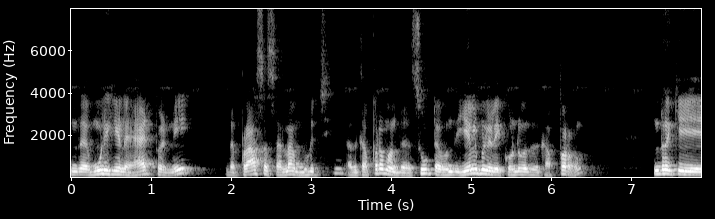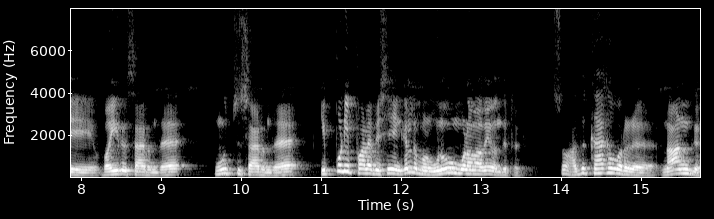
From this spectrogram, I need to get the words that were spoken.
இந்த மூலிகைகளை ஆட் பண்ணி இந்த ப்ராசஸ் எல்லாம் முடித்து அதுக்கப்புறம் அந்த சூட்டை வந்து இயல்பு நிலை கொண்டு வந்ததுக்கப்புறம் இன்றைக்கு வயிறு சார்ந்த மூச்சு சார்ந்த இப்படி பல விஷயங்கள் நம்ம உணவு மூலமாகவே வந்துட்டுருக்கு. ஸோ அதுக்காக ஒரு நான்கு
